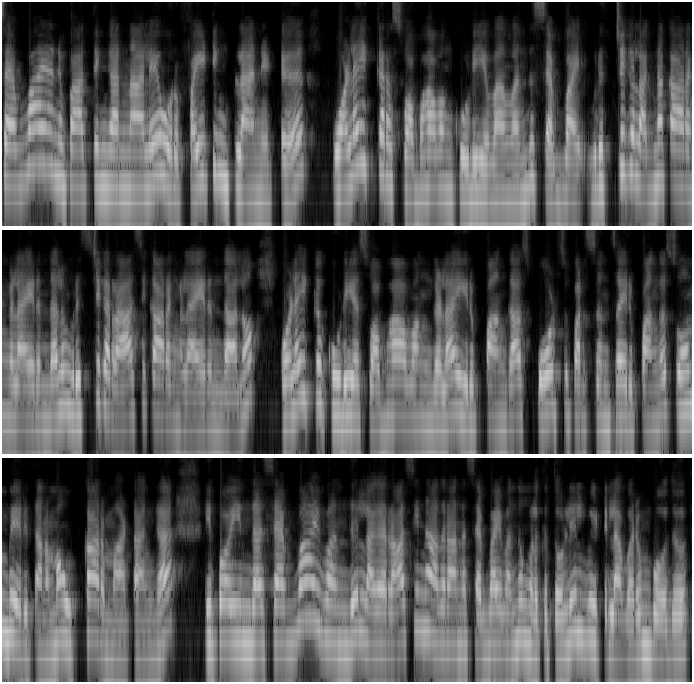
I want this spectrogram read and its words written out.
செவ்வாயன்னு பாத்தீங்கன்னாலே ஒரு ஃபைட்டிங் பிளானெட்டு உழைக்கிற சுவாவம் கூடியவன் வந்து செவ்வாய். விருச்சிக லக்னக்காரங்களா இருந்தாலும் விருச்சிக ராசிக்காரங்களா இருந்தாலும் உழைக்கக்கூடிய சுவாவங்களா இருப்பாங்க. ஸ்போர்ட்ஸ் பர்சன்ஸா இருப்பாங்க. சோம்பேறித்தனமா உட்கார மாட்டாங்க. இப்போ இந்த செவ்வாய் வந்து ல- ராசிநாதரான செவ்வாய் வந்து உங்களுக்கு தொழில் வீட்டுல வரும்போது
